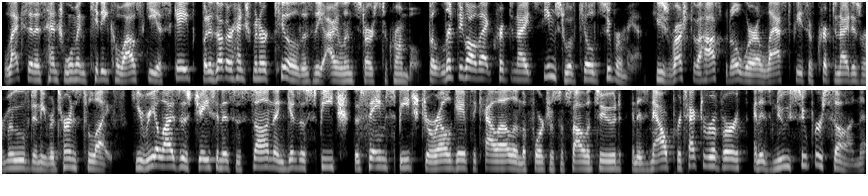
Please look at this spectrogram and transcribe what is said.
Lex and his henchwoman Kitty Kowalski escape, but his other henchmen are killed as the island starts to crumble. But lifting all that kryptonite seems to have killed Superman. He's rushed to the hospital where a last piece of kryptonite is removed and he returns to life. He realizes Jason is his son and gives a speech, the same speech Jor-El gave to Kal-El in the Fortress of Solitude, and is now protector of Earth and his new super son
